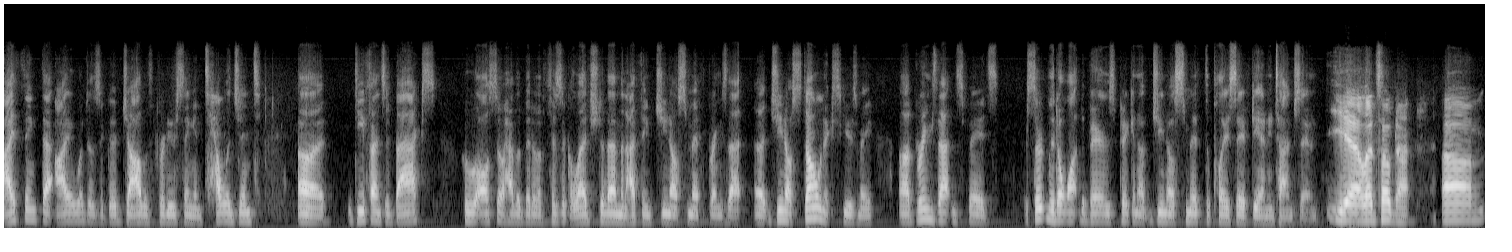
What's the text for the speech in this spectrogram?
I think that Iowa does a good job of producing intelligent uh, defensive backs who also have a bit of a physical edge to them, and I think Geno Smith brings that. Uh, Geno Stone, excuse me, uh, brings that in spades. We certainly don't want the Bears picking up Geno Smith to play safety anytime soon. Yeah, let's hope not. Um,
